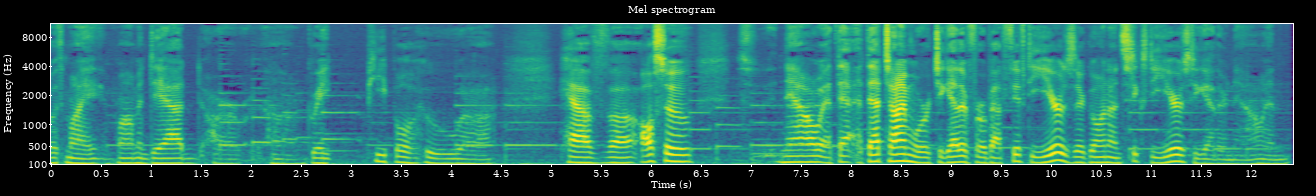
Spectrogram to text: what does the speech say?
both my mom and dad are uh, great people who uh, have uh, also now at that at that time we were together for about 50 years. They're going on 60 years together now, and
